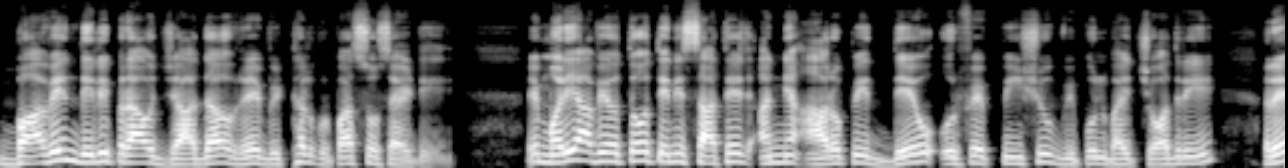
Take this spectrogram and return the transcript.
ભાવિન દિલીપરાવ જાદવ રે વિઠ્ઠલ કૃપા સોસાયટી. એ મળી આવ્યો હતો તેની સાથે જ અન્ય આરોપી દેવ ઉર્ફે પિંશુ વિપુલભાઈ ચૌધરી રે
